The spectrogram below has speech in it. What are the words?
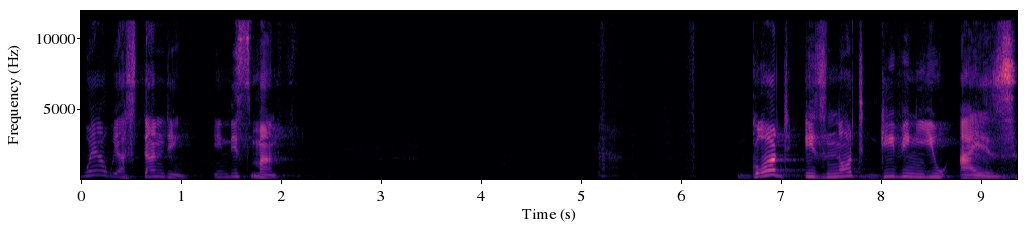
Where we are standing in this month, God is not giving you eyes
